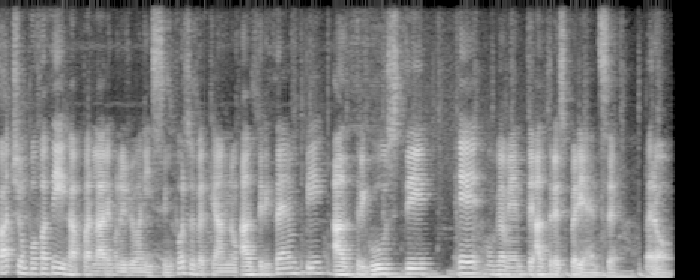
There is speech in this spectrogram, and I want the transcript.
Faccio un po' fatica a parlare con i giovanissimi, forse perché hanno altri tempi, altri gusti e ovviamente altre esperienze. Però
